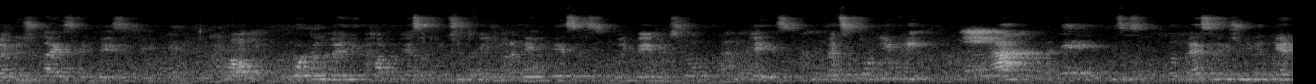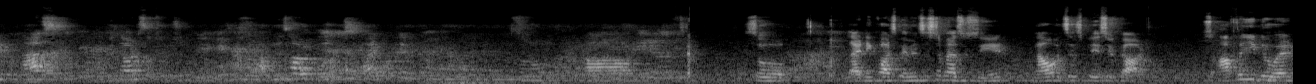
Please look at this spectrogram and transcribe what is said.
revolutionized payment where you have to pay a subscription fee on a daily basis doing payments to place that's totally free. And this is the best solution you can get as without a subscription fee. So this is how it works, right? So, um, so Lightning Card's payment system as you see it, now it says place your card. So after you do it,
